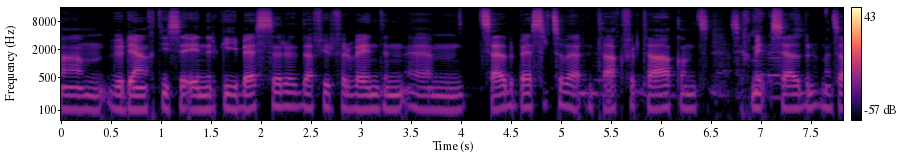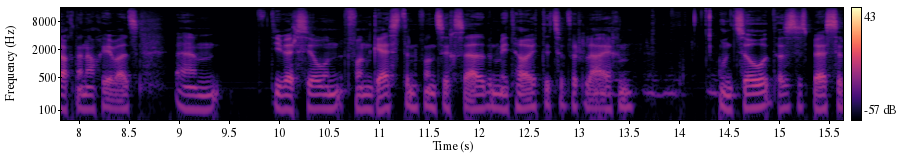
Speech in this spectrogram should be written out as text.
ähm, würde eigentlich diese Energie besser dafür verwenden, ähm, selber besser zu werden, mhm. Tag für Tag und ja, sich mit selber, man sagt dann auch jeweils, ähm, die Version von gestern von sich selber mit heute zu vergleichen. Und so, das ist besser,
